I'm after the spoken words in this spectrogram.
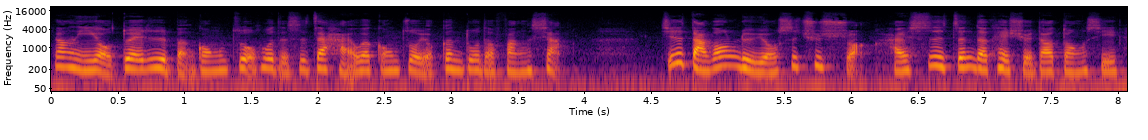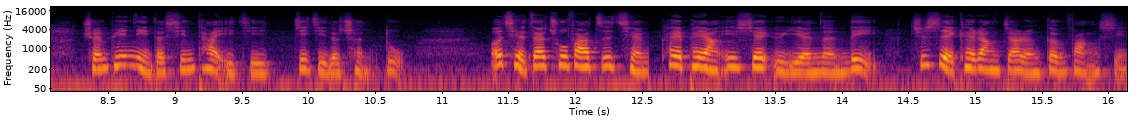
让你有对日本工作或者是在海外工作有更多的方向。其实打工旅游是去爽，还是真的可以学到东西，全凭你的心态以及积极的程度。而且在出发之前，可以培养一些语言能力，其实也可以让家人更放心，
